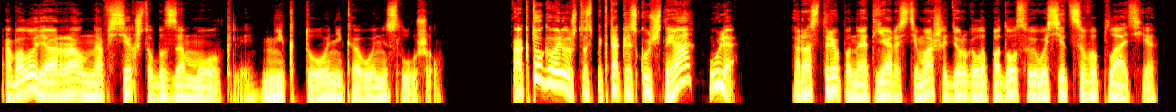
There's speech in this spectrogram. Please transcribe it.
а Володя орал на всех, чтобы замолкли. Никто никого не слушал. «А кто говорил, что спектакль скучный, а, Уля?» Растрепанная от ярости Маша дергала подол своего ситцевого платья.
